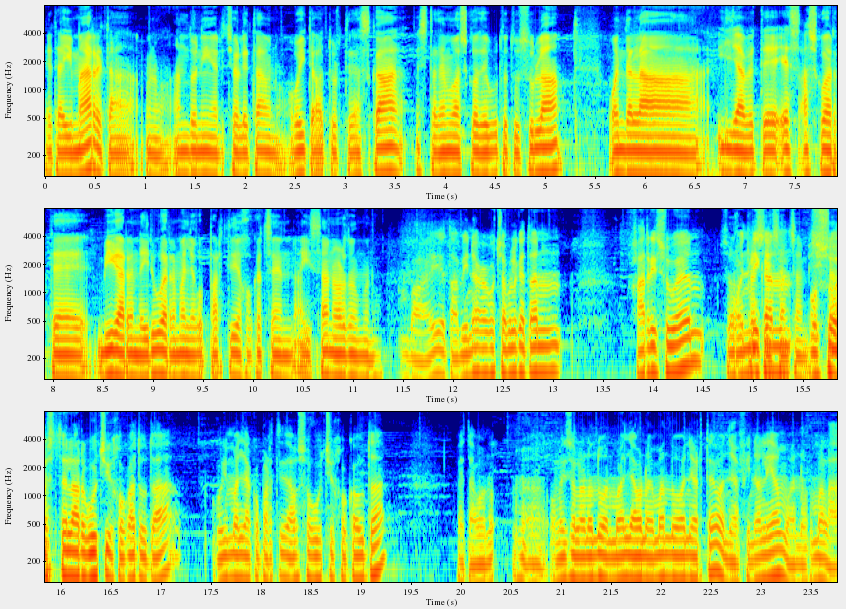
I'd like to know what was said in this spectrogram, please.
eta Imar, eta, bueno, Andoni Ertxoleta, bueno, hogeita bat urte dazka, ez da denbo asko debutatu zula, oain dela hilabete ez asko arte bigarren da hirugarren mailako partide jokatzen ari izan, orduan, bueno, Bai, eta binakako txapelketan jarri zuen, oendikan oso estelar gutxi jokatuta, goi mailako partida oso gutxi jokauta, eta bueno, hola izolan onduan maila ona eman duan arte, baina finalian, ba, normala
